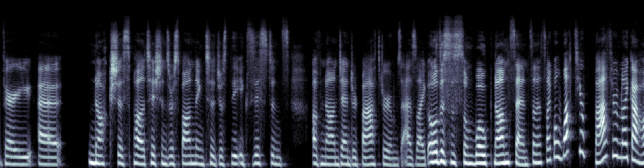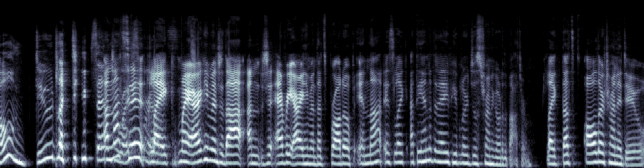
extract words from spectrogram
very uh, noxious politicians responding to just the existence of non-gendered bathrooms as like oh this is some woke nonsense. And it's like well what's your bathroom like at home dude? Like do you send and that's it. like my argument to that and to every argument that's brought up in that is like at the end of the day people are just trying to go to the bathroom. Like that's all they're trying to do.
